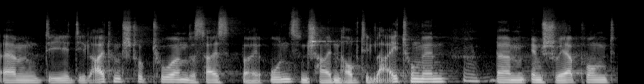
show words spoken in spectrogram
ähm, die, die Leitungsstrukturen. Das heißt, bei uns entscheiden auch die Leitungen mhm. ähm, im Schwerpunkt,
